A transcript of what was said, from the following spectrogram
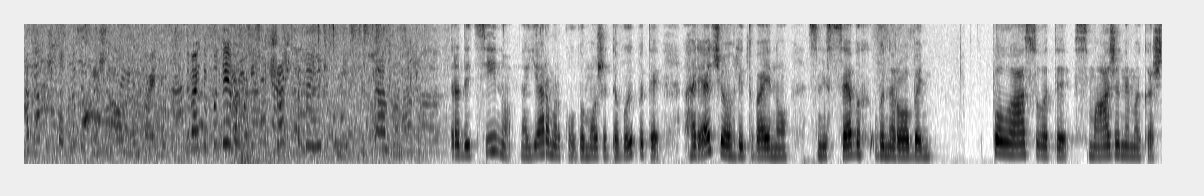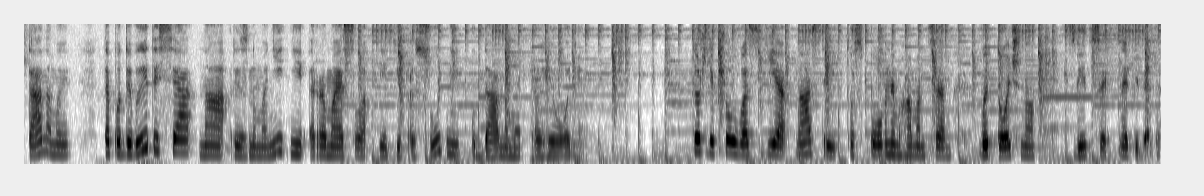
а також попити смачного глінтвейну. Давайте подивимось, що ж продають у місті Страсбург. Традиційно на ярмарку ви можете випити гарячого глітвейну з місцевих виноробень, поласувати смаженими каштанами та подивитися на різноманітні ремесла, які присутні у даному регіоні. Тож, якщо у вас є настрій, то з повним гаманцем ви точно звідси не підете.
